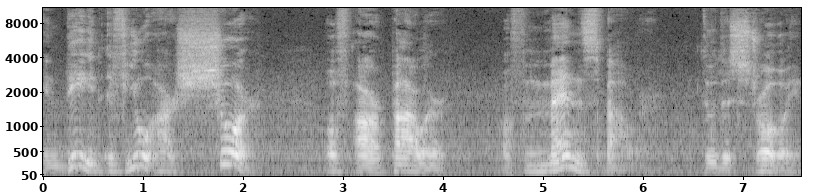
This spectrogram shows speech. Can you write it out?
indeed, if you are sure of our power, of men's power to destroy,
